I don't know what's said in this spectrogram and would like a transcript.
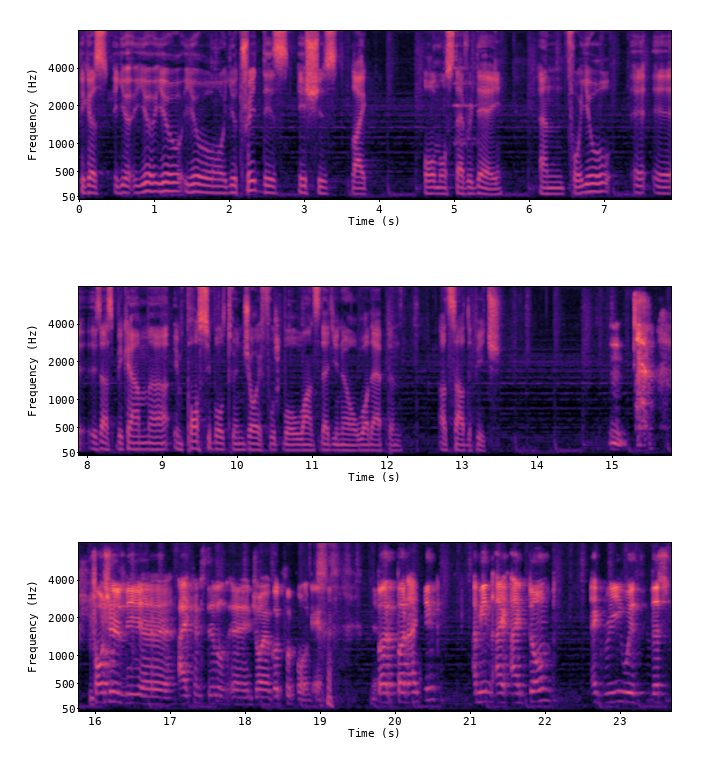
Because you you you you you treat these issues like almost every day, and for you it, it, it has become uh, impossible to enjoy football once that you know what happened outside the pitch. Fortunately, uh, I can still uh, enjoy a good football game. But but I think, I mean, I, I don't agree with this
